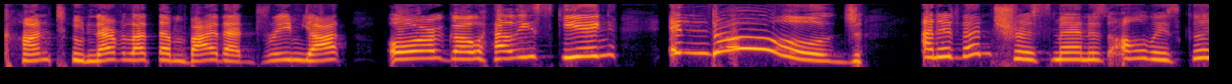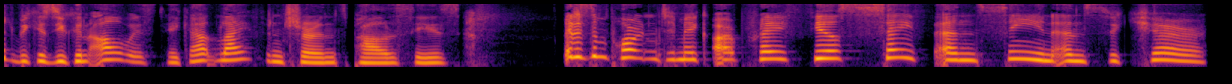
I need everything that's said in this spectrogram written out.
cunt who never let them buy that dream yacht or go heli skiing, indulge. An adventurous man is always good because you can always take out life insurance policies. It is important to make our prey feel safe and seen and secure,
